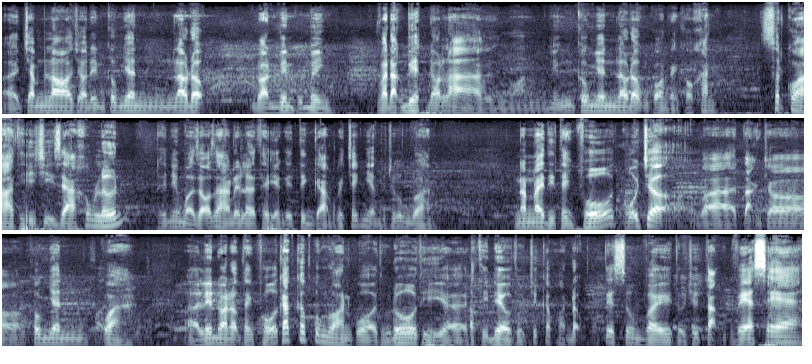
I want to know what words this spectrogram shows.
ờ, chăm lo cho đến công nhân lao động, đoàn viên của mình và đặc biệt đó là những công nhân lao động có hoàn cảnh khó khăn. Xuất quà thì trị giá không lớn, thế nhưng mà rõ ràng đây là thể hiện cái tình cảm và cái trách nhiệm của chức công đoàn. Năm nay thì thành phố hỗ trợ và tặng cho công nhân quà. À, Liên đoàn lao động thành phố, các cấp công đoàn của thủ đô thì ờ, thì đều tổ chức các hoạt động Tết xuân vầy, tổ chức tặng vé xe,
